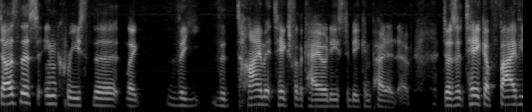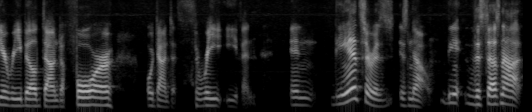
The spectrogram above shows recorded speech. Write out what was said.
Does this increase the like the the time it takes for the Coyotes to be competitive? Does it take a five year rebuild down to four or down to three even? And the answer is is no. The this does not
